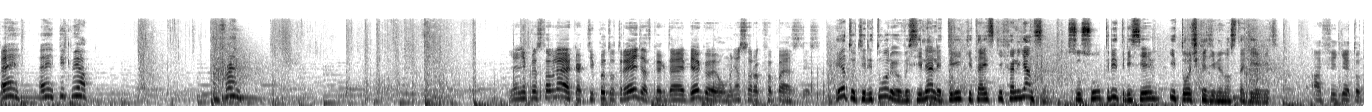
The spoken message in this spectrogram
Эй, эй, pick me up. My friend. Я не представляю, как типы тут рейдят, когда я бегаю, у меня 40 фпс здесь. Эту территорию выселяли три китайских альянса – Сусу-337 и Точка 99. Офигеть тут.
